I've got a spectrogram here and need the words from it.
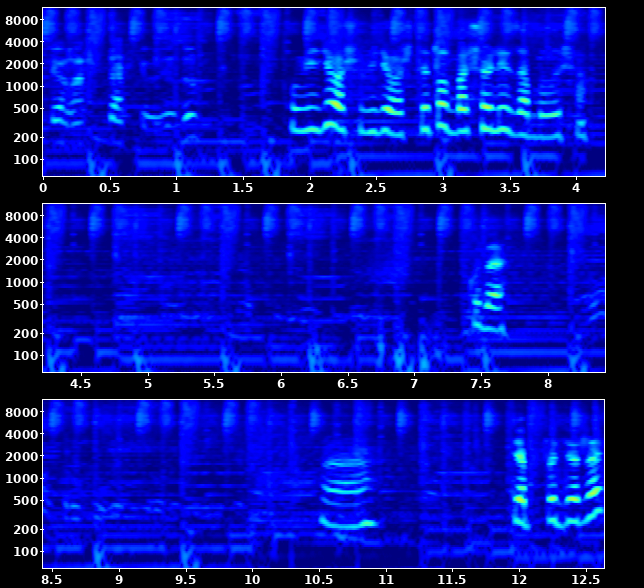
Все, ваши ставки увезу. Увезешь, увезешь. Ты тот большой лист забыл еще. Куда? А. Тебя поддержать?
